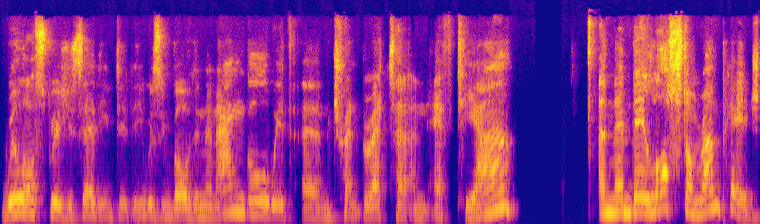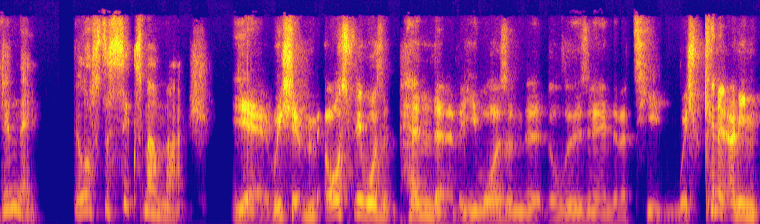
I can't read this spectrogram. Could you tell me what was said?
Will Ospreay, as you said, he did. He was involved in an angle with um, Trent Beretta and FTR, and then they lost on Rampage, didn't they? They lost a six-man match. Yeah, we should. Ospreay wasn't pinned in it, but he was on the, the losing end of a team, which kind of, I mean,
